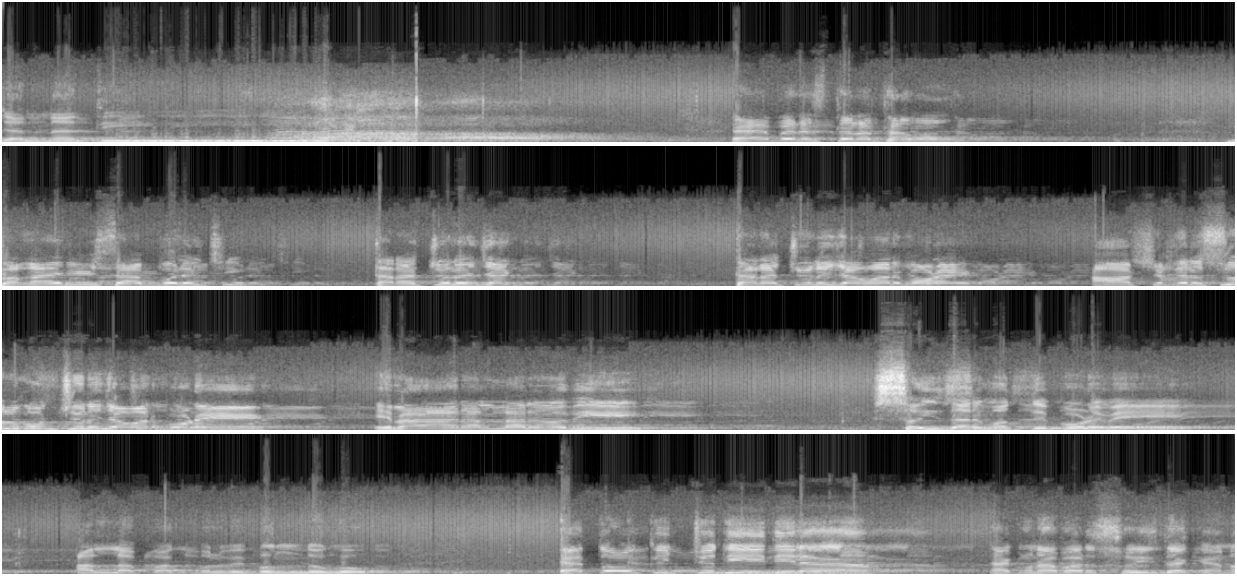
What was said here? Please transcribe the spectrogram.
জান্নাতি। হ্যাঁ ফেরেস্তারা থামো। বাগায়ের হিসাব বলেছি, তারা চলে যাক। তারা চলে যাওয়ার পরে আশেখের সুলগন চলে যাওয়ার পরে, এবার আল্লাহর নবী সৈদার মধ্যে পড়বে। আল্লাহ পাক বলবে, বন্ধু গো, এত কিচ্ছু দিয়ে দিলাম, এখন আবার সৈদা কেন?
